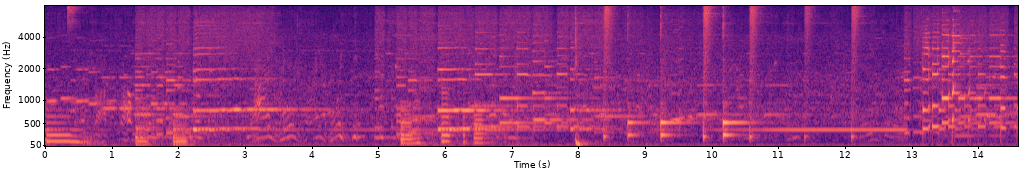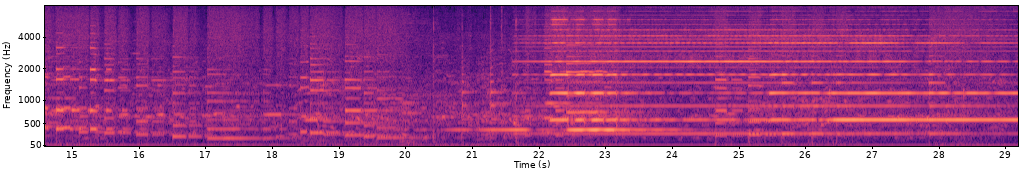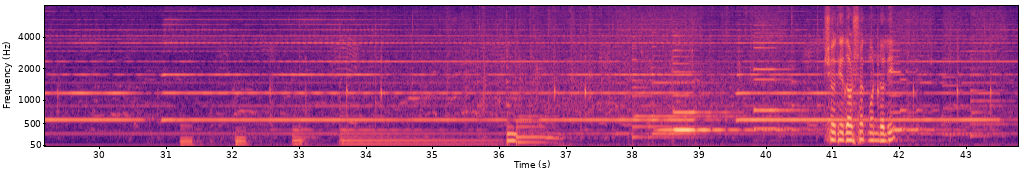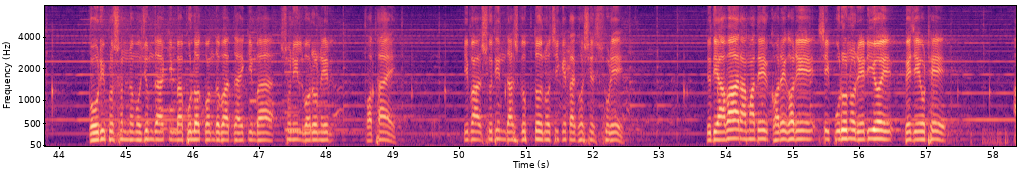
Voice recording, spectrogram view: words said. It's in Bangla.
Música সতী দর্শক মণ্ডলী, গৌরী প্রসন্ন মজুমদার কিংবা পুলক বন্দ্যোপাধ্যায় কিংবা সুনীল বরণের কথায়, কিংবা সুধীন দাশগুপ্ত নচিকেতা ঘোষের সুরে, যদি আবার আমাদের ঘরে ঘরে সেই পুরনো রেডিওয় বেজে ওঠে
